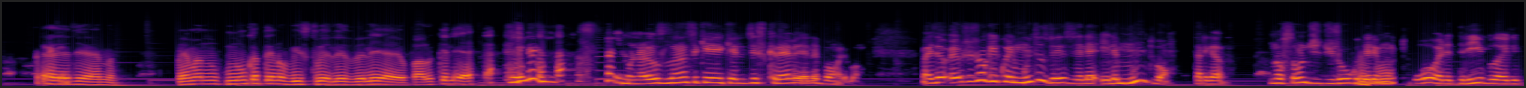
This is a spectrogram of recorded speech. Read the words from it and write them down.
Tá É, ele é, mano. Mesmo nunca tendo visto ele, ele é. Eu falo que ele é. É, mano, os lances que, que ele descreve, ele é bom, ele é bom. Mas eu, eu já joguei com ele muitas vezes, ele é, ele é muito bom, tá ligado? A noção de, jogo dele é Uhum. muito boa, ele dribla, ele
